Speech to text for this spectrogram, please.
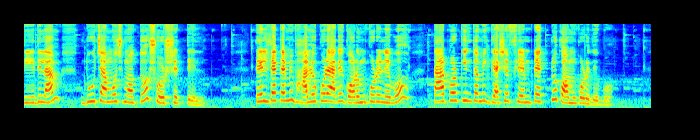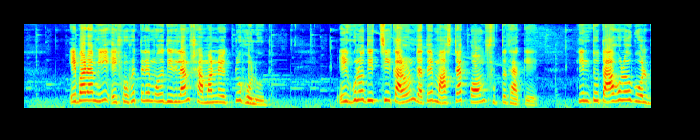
দিয়ে দিলাম দু চামচ মতো সর্ষের তেল। তেলটাকে আমি ভালো করে আগে গরম করে নেব, তারপর কিন্তু আমি গ্যাসের ফ্লেমটা একটু কম করে দেবো। এবার আমি এই সর্ষের তেলের মধ্যে দিয়ে দিলাম সামান্য একটু হলুদ। এইগুলো দিচ্ছি কারণ যাতে মাছটা কম ফুটতে থাকে। কিন্তু তাহলেও বলব,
